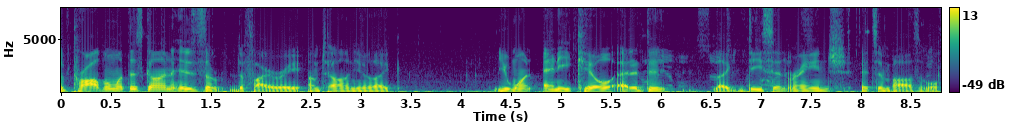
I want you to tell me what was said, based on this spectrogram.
The problem with this gun is the the fire rate. I'm telling you, like, you want any kill at a like decent range, it's impossible.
